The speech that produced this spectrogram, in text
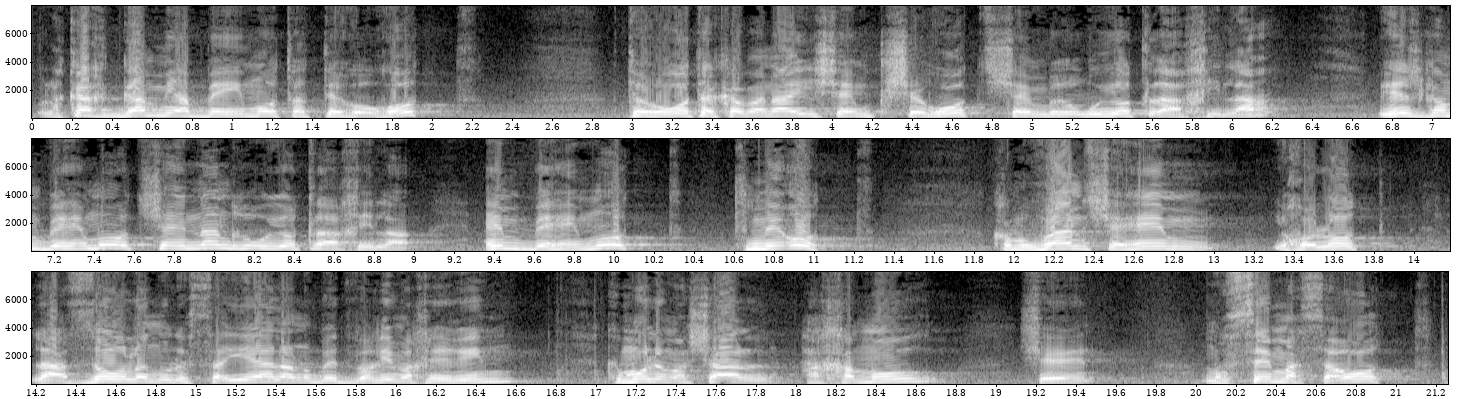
הוא לקח גם מהבהמות הטהורות, טהורות הכוונה היא שהן כשרות, שהן ראויות לאכילה, ויש גם בהמות שאינן ראויות לאכילה, הן בהמות טמאות. כמובן שהן יכולות לעזור לנו, לסייע לנו בדברים אחרים, כמו למשל החמור, שנושא מסעות,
